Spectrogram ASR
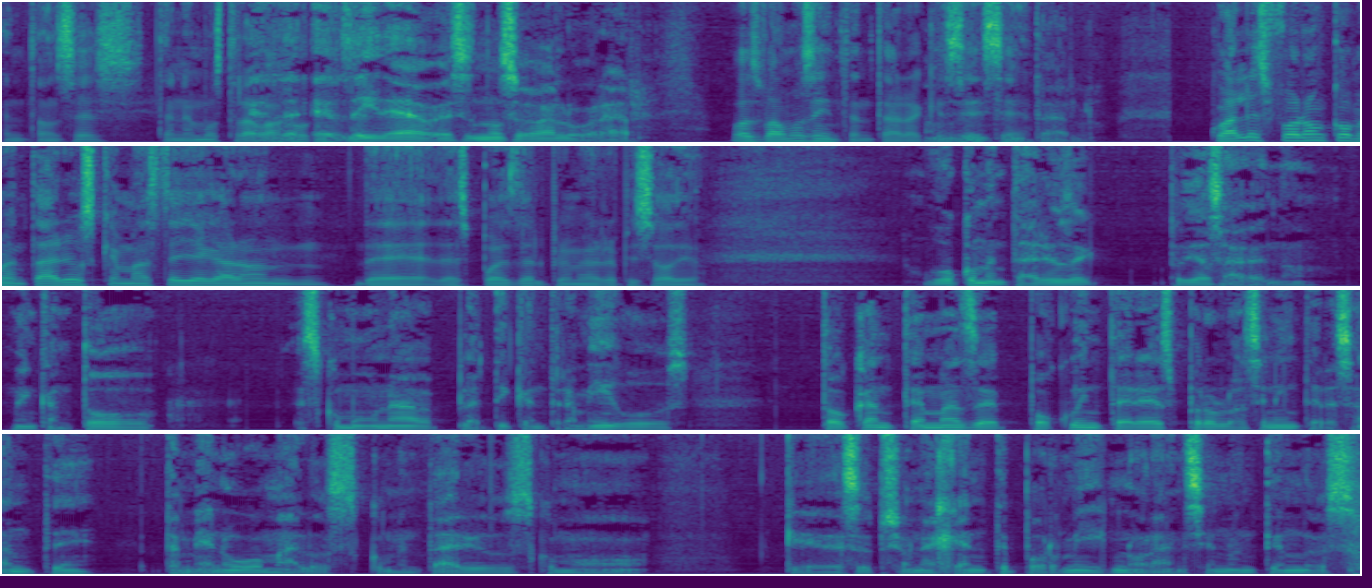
Entonces tenemos trabajo Es, que es la idea, a veces no se va a lograr. Pues vamos a intentar a que Vamos a sea. intentarlo. ¿Cuáles fueron comentarios que más te llegaron de, después del primer episodio? Hubo comentarios de, pues ya sabes, ¿no? Me encantó. Es como una plática entre amigos. Tocan temas de poco interés, pero lo hacen interesante. También hubo malos comentarios como que decepcioné gente por mi ignorancia, no entiendo eso.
